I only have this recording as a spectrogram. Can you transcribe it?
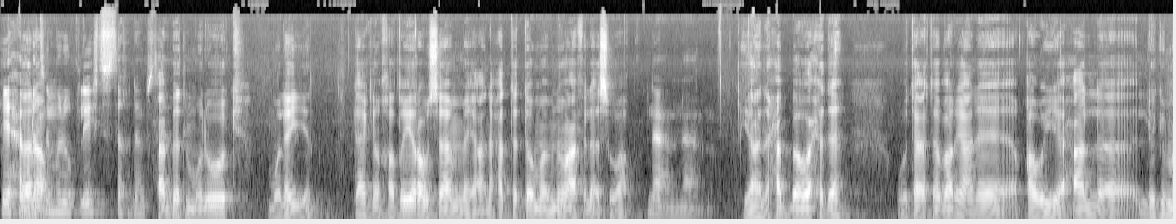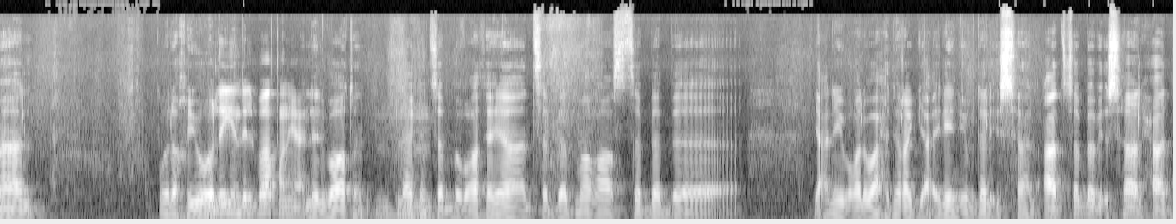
هي حبة الملوك ليش تستخدم؟ حبة الملوك ملين لكن خطيرة وسامة يعني حتى تو ممنوعة في الأسواق. نعم نعم. يعني حبة واحدة وتعتبر يعني قوية. حال الجمال والخيول ملين للباطن يعني. للباطن. لكن تسبب غثيان تسبب مغص تسبب آه، يعني يبغى الواحد يرجع إلين يبدأ الإسهال. عاد تسبب إسهال حاد.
